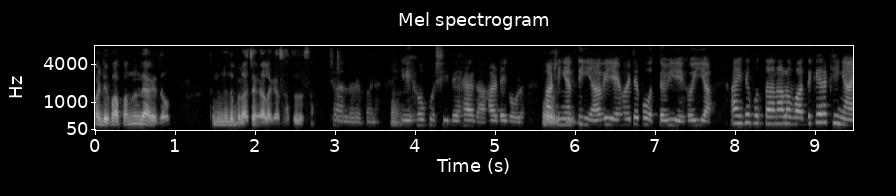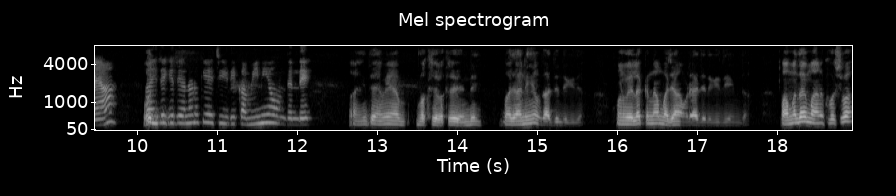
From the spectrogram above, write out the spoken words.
ਵੱਡੇ ਪਾਪਾ ਨੂੰ ਲੈ ਕੇ ਦਿਓ। ਤੇ ਮੈਨੂੰ ਤਾਂ ਬੜਾ ਚੰਗਾ ਲੱਗਾ ਸੱਚ ਦੱਸਾਂ। ਚੱਲ ਵੇ ਹਾਂ। ਇਹੋ ਕੁਛੀ ਤੇ ਹੈਗਾ ਸਾਡੇ ਕੋਲ। ਸਾਡੀਆਂ। ਧੀਆਂ ਵੀ ਇਹੋ ਹੀ ਤੇ ਪੁੱਤ ਵੀ ਇਹੋ ਹੀ ਆ। ਅਸੀਂ ਤੇ ਪੁੱਤਾਂ ਨਾਲੋਂ ਵੱਧ ਕੇ ਰੱਖੀਆਂ ਆ। ਅਸੀਂ ਤੇ ਕਿਤੇ ਉਹਨਾਂ ਨੂੰ ਕਿਸੇ ਚੀਜ਼ ਦੀ ਕਮੀ ਨਹੀਂ ਆਉਣ ਦਿੰਦੇ। ਅਸੀਂ ਤਾਂ ਐਵੇਂ ਆ ਵੱਖਰੇ ਵੱਖਰੇ ਰਹਿੰਦੇ। ਮਜ਼ਾ ਨਹੀਂ ਆਉਂਦਾ ਜ਼ਿੰਦਗੀ ਦਾ। ਹੁਣ ਵੇਲਾ ਕਿੰਨਾ ਮਜ਼ਾ ਆਉਂਦਾ ਜ਼ਿੰਦਗੀ ਜੀਣ ਦਾ। ਮਾਮਾ ਦਾ ਮਨ ਖੁਸ਼ ਵਾ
